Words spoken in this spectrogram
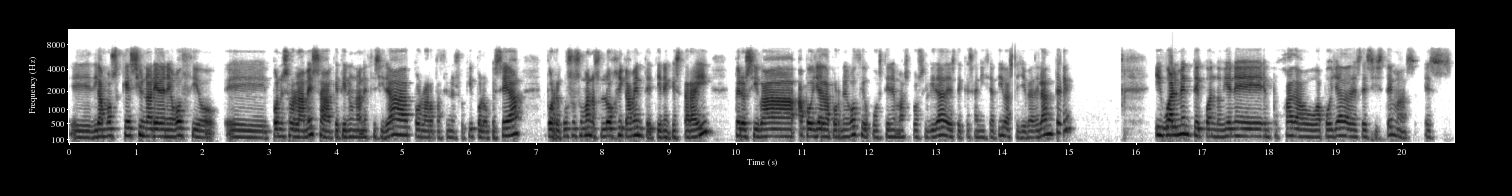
Eh, digamos que si un área de negocio eh, pone sobre la mesa que tiene una necesidad por la rotación en su equipo, lo que sea, pues recursos humanos lógicamente tiene que estar ahí, pero si va apoyada por negocio, pues tiene más posibilidades de que esa iniciativa se lleve adelante. Igualmente, cuando viene empujada o apoyada desde sistemas, es,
